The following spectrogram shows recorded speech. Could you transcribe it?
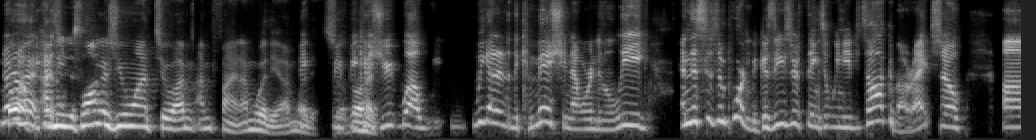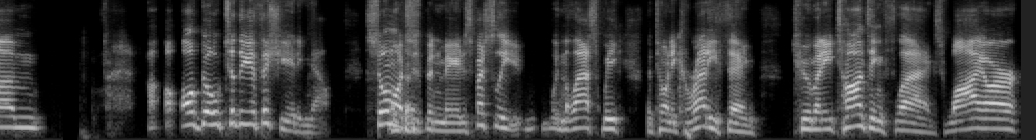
no, go no, ahead. Because, I mean, as long as you want to, I'm I'm fine. I'm with you. I'm with you. So because you well, we got into the commission, now we're into the league, and this is important because these are things that we need to talk about, right? So, um, I'll go to the officiating now. So much okay. has been made, especially in the last week, the Tony Corrente thing. Too many taunting flags. Why are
